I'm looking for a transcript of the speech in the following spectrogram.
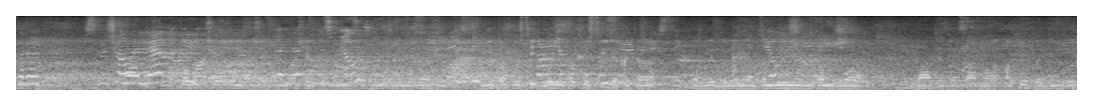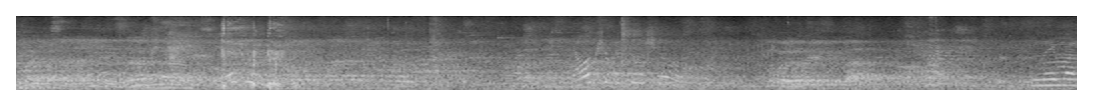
Короче, Сначала я По матчу, по матчу, по матчу это самое, что можно было не пропустить, мы не пропустили, хотя должны были нам там минимум там два дать это самое, а тут один из-за. Я вообще хотел еще. Неймар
